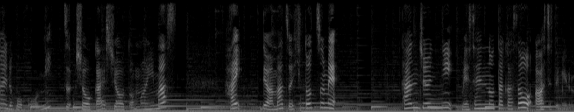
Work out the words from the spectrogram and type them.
える方法を3つ紹介しようと思います。はい。ではまず1つ目。単純に目線の高さを合わせてみる。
